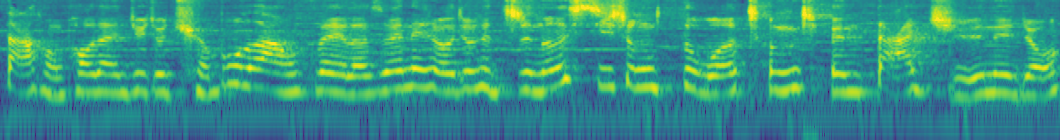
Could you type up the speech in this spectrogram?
大桶炮弹就就全部浪费了。所以那时候就是只能牺牲自我，成全大局那种。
